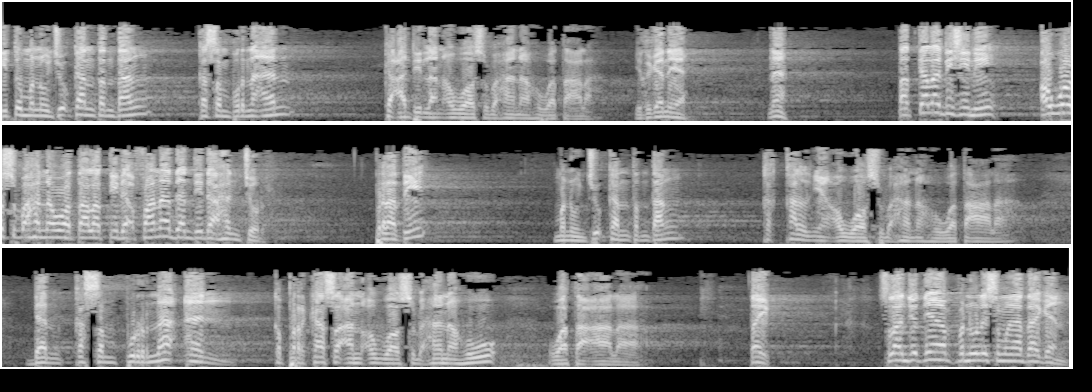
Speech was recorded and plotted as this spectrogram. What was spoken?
itu menunjukkan tentang kesempurnaan keadilan Allah Subhanahu wa taala. Gitu kan ya? Nah, tatkala di sini Allah Subhanahu wa taala tidak fana dan tidak hancur. Berarti menunjukkan tentang kekalnya Allah Subhanahu wa taala dan kesempurnaan keperkasaan Allah Subhanahu wa taala. Baik. Selanjutnya penulis mengatakan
